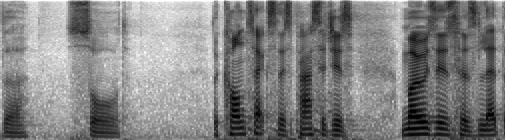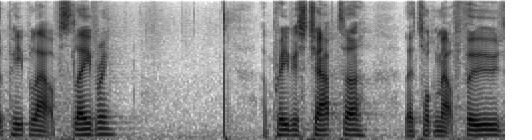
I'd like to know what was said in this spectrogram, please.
the sword. The context of this passage is Moses has led the people out of slavery. A previous chapter, they're talking about food,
